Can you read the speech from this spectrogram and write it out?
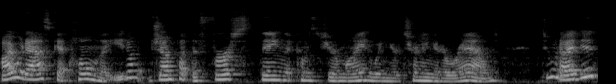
I would ask at home that you don't jump at the first thing that comes to your mind when you're turning it around. Do what I did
